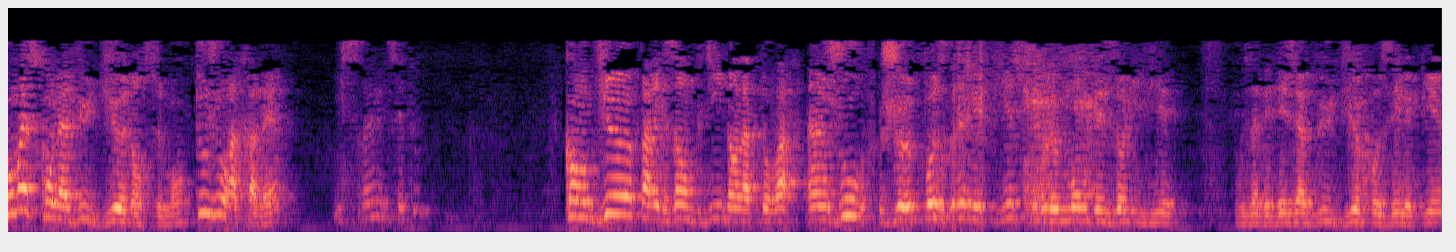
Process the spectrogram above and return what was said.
Comment est-ce qu'on a vu Dieu dans ce monde Toujours à travers Israël, c'est tout. Quand Dieu, par exemple, dit dans la Torah, un jour je poserai mes pieds sur le mont des Oliviers, vous avez déjà vu Dieu poser les pieds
